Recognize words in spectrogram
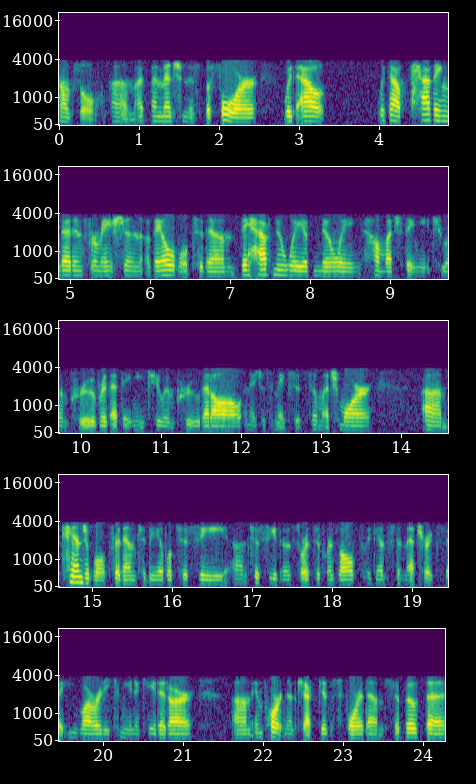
counsel. Um, I, I mentioned this before. Without without having that information available to them, they have no way of knowing how much they need to improve or that they need to improve at all, and it just makes it so much more um, tangible for them to be able to see um, to see those sorts of results against the metrics that you've already communicated are um, important objectives for them. So both the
